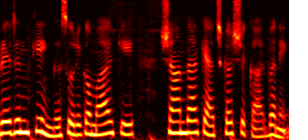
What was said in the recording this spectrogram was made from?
ब्रेडन किंग सूर्य कुमार के शानदार कैच का शिकार बने।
